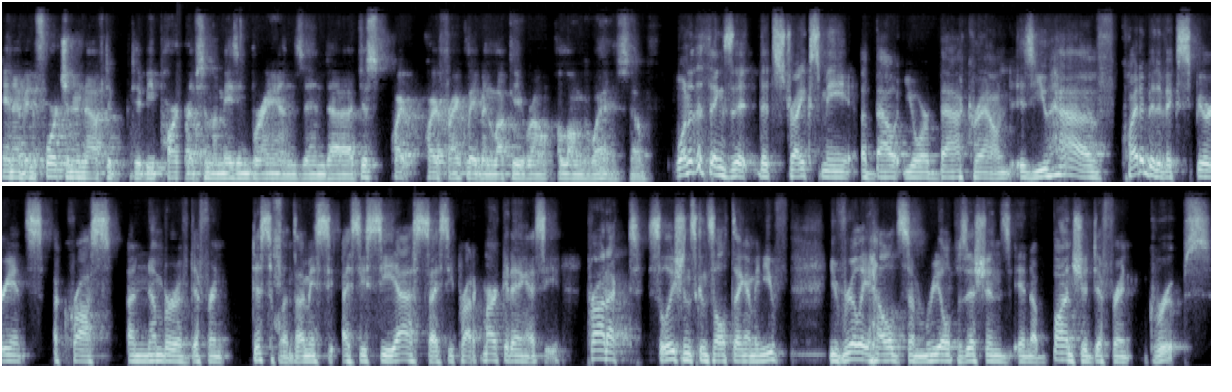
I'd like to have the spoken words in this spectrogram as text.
and I've been fortunate enough to, to be part of some amazing brands, and uh, just quite quite frankly, I've been lucky around, along the way. So one of the things that that strikes me about your background is you have quite a bit of experience across a number of different disciplines. I mean, I see CS, I see product marketing, I see product solutions consulting. I mean, you've you've really held some real positions in a bunch of different groups.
